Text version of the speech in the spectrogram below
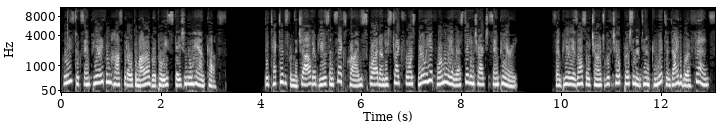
police took Sampieri from hospital to Maroubra Police Station in handcuffs. Detectives from the Child Abuse and Sex Crimes Squad under Strike Force Burleigh had formally arrested and charged Sampieri. Sampieri is also charged with choke person intent commit indictable offense,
